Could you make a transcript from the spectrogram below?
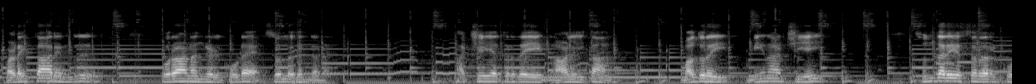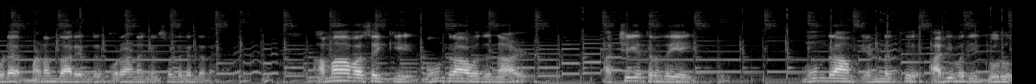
படைத்தார் என்று புராணங்கள் கூட சொல்லுகின்றன. அக்ஷய திருதையை நாளில்தான் மதுரை மீனாட்சியை சுந்தரேஸ்வரர் கூட மணந்தார் என்று புராணங்கள் சொல்லுகின்றன. அமாவாசைக்கு மூன்றாவது நாள் அக்ஷய திருதையை மூன்றாம் எண்ணுக்கு அதிபதி குரு.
